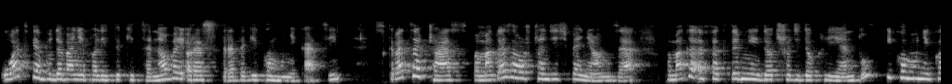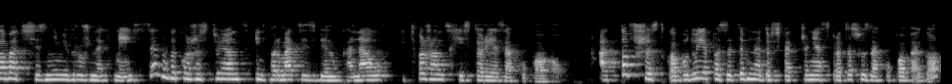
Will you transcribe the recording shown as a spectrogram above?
ułatwia budowanie polityki cenowej oraz strategii komunikacji, skraca czas, pomaga zaoszczędzić pieniądze, pomaga efektywniej dotrzeć do klientów i komunikować się z nimi w różnych miejscach, wykorzystując informacje z wielu kanałów i tworząc historię zakupową a to wszystko buduje pozytywne doświadczenia z procesu zakupowego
